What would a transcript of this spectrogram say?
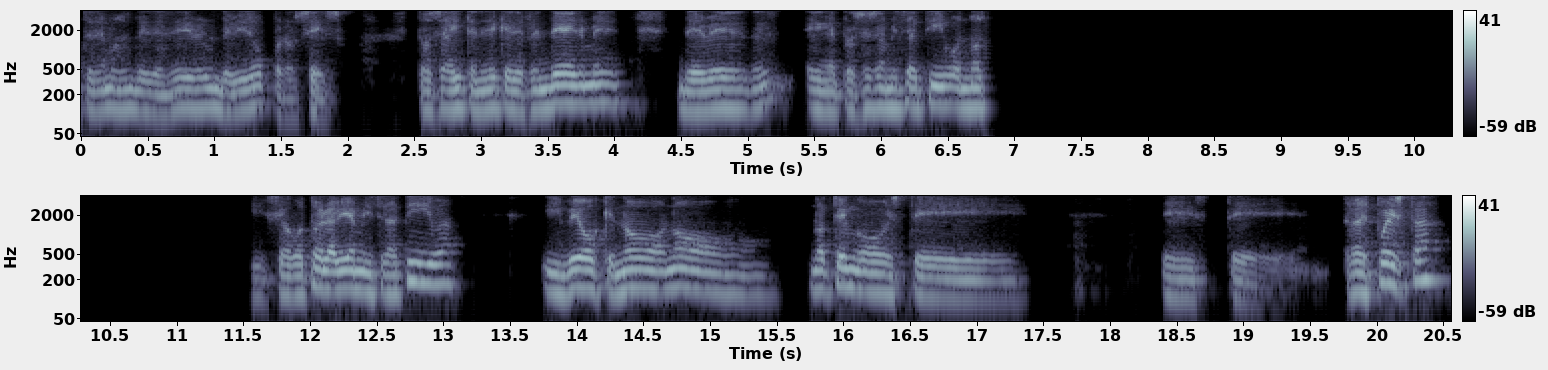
tenemos un un debido proceso. Entonces ahí tendré que defenderme, debe, en el proceso administrativo no y se agotó la vía administrativa y veo que no, no, no tengo este, este, respuesta,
